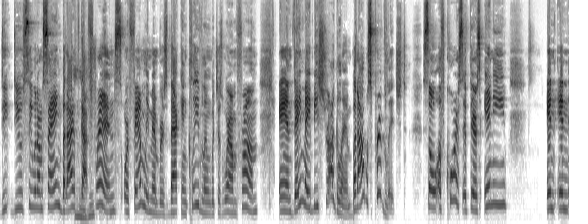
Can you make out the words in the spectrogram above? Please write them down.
Do, do you see what I'm saying? But I've got Mhm. friends or family members back in Cleveland, which is where I'm from, and they may be struggling, but I was privileged. So of course, if there's any in in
